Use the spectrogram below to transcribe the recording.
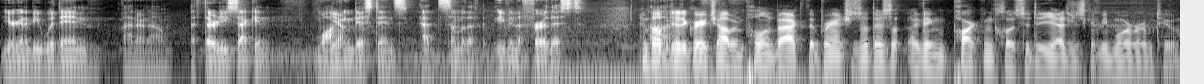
You're going to be within, I don't know, a 30 second walking Yeah. distance at some of the even the furthest. And Bubba did a great job in pulling back the branches. So there's, I think, parking closer to the edge. There's going to be more room too.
